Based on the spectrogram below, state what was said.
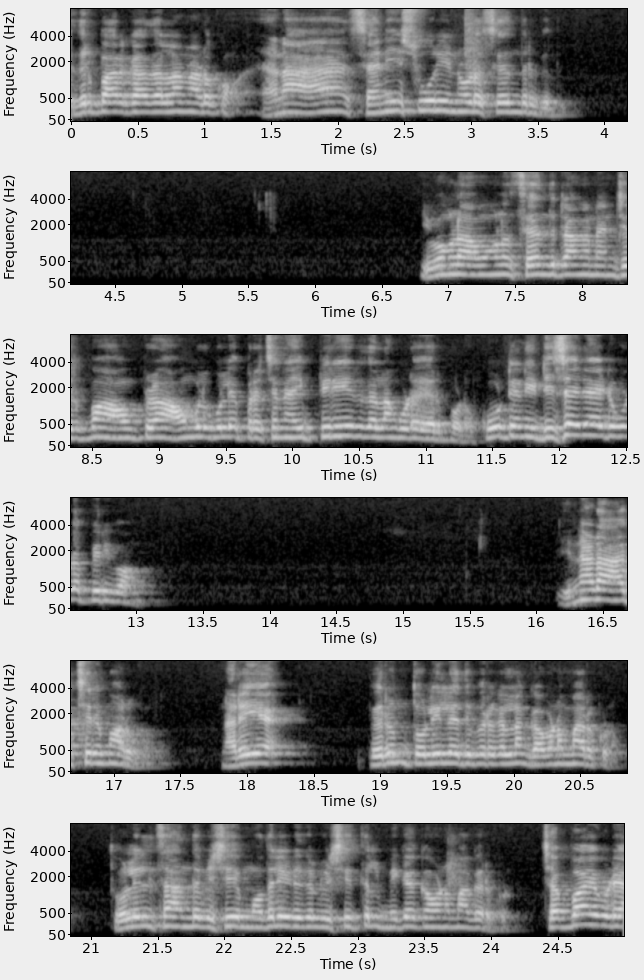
எதிர்பார்க்காதெல்லாம் நடக்கும். ஏன்னா சனி சூரியனோட சேர்ந்துருக்குது. இவங்களும் அவங்களும் சேர்ந்துட்டாங்கன்னு நினச்சிருப்போம். அவங்க அவங்களுக்குள்ளே பிரச்சனை ஆகி பிரியறதெல்லாம் கூட ஏற்படும். கூட்டணி டிசைட் ஆகிட்டு கூட பிரிவாங்க. என்னடா ஆச்சரியமாக இருக்கும். நிறைய பெரும் தொழிலதிபர்கள்லாம் கவனமாக இருக்கணும். தொழில் சார்ந்த விஷயம் முதலீடுகள் விஷயத்தில் மிக கவனமாக இருக்கணும். செவ்வாயுடைய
